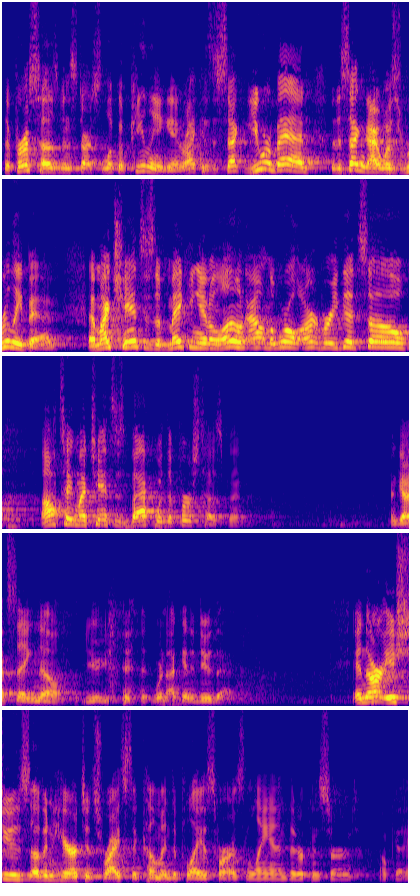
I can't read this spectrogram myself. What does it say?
The first husband starts to look appealing again, right? Because the second you were bad, but the second guy was really bad, and my chances of making it alone out in the world aren't very good. So I'll take my chances back with the first husband. And God's saying, no, you, we're not going to do that. And there are issues of inheritance rights that come into play as far as land that are concerned. Okay.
